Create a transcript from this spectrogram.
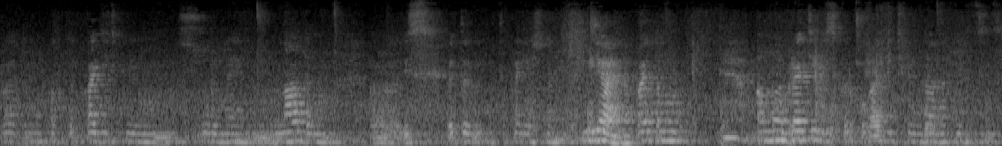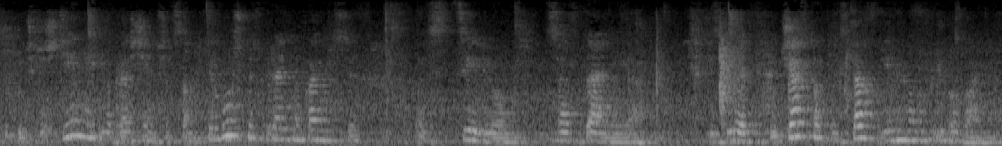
поэтому как-то ходить к ним с урной на дом, э, это, это, конечно, нереально. Поэтому мы обратились к руководителям данных медицинских учреждений и обращаемся в Санкт-Петербургскую избирательную комиссию с целью создания избирательных участков в местах временного пребывания.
